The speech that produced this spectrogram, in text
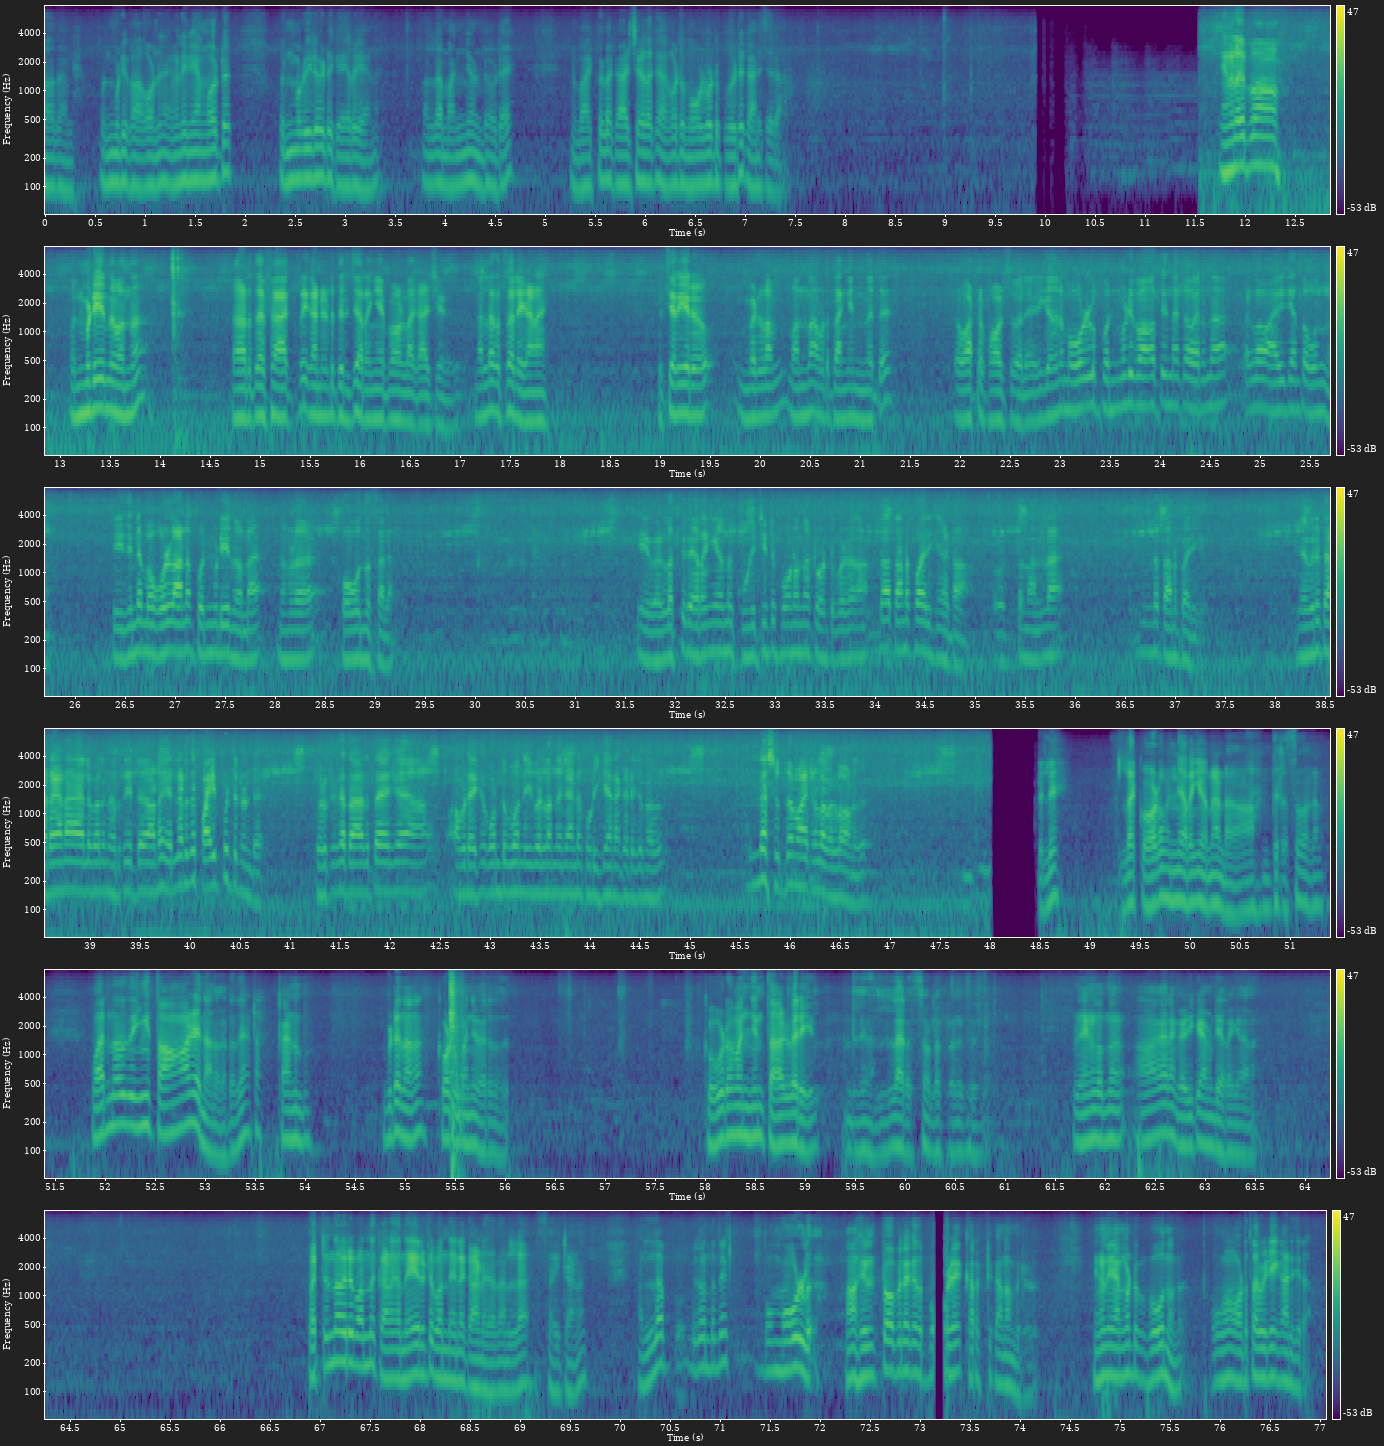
ഭാഗമാണ് പൊന്മുടി ഭാഗമാണ്. ഞങ്ങളിനി അങ്ങോട്ട് പൊന്മുടിയിലോട്ട് കയറുകയാണ്. നല്ല മഞ്ഞുണ്ട് അവിടെ. ബാക്കിയുള്ള കാഴ്ചകളൊക്കെ അങ്ങോട്ട് മുകളിലോട്ട് പോയിട്ട് കാണിച്ചു തരാം. ഞങ്ങളിപ്പോൾ പൊന്മുടിയിൽ നിന്ന് വന്ന് അവിടുത്തെ ഫാക്ടറി കണ്ടിട്ട് തിരിച്ചിറങ്ങിയപ്പോൾ ഉള്ള കാഴ്ചയാണിത് നല്ല രസമല്ലേ കാണാൻ? ചെറിയൊരു വെള്ളം വന്ന് അവിടെ തങ്ങി നിന്നിട്ട് വാട്ടർഫാൾസ് പോലെ. എനിക്കതിന് മുകളിൽ പൊന്മുടി ഭാഗത്തു നിന്നൊക്കെ വരുന്ന വെള്ളമായിരിക്കാൻ തോന്നുന്നു. ഇതിന്റെ മുകളിലാണ് പൊന്മുടി എന്ന് പറഞ്ഞാൽ നമ്മൾ പോകുന്ന സ്ഥലം. ഈ വെള്ളത്തിൽ ഇറങ്ങി ഒന്ന് കുളിച്ചിട്ട് പോകണമെന്നൊക്കെ ഉണ്ട്. പക്ഷേ നല്ല തണുപ്പായിരിക്കും കേട്ടോ. ഒട്ട് നല്ല നല്ല തണുപ്പായിരിക്കും. ഇവർ തടയണ പോലെ നിർത്തിയിട്ട് ആണ് എല്ലായിടത്തും പൈപ്പ് ഇട്ടിട്ടുണ്ട്. ഇവർക്കൊക്കെ താഴത്തേക്ക് അവിടെയൊക്കെ കൊണ്ടുപോകുന്ന ഈ വെള്ളം തന്നെയാണ് കുടിക്കാനൊക്കെ എടുക്കുന്നത്. നല്ല ശുദ്ധമായിട്ടുള്ള വെള്ളമാണിത്. അല്ലേ നല്ല കോട മഞ്ഞ് ഇറങ്ങി വരണ്ട. ആ എന്ത് രസമാണ് വരുന്നത് ഇനി താഴെ നിന്നാണ് വരുന്നത് ഏട്ടാ കാണുമ്പോൾ ഇവിടെ നിന്നാണ് കോടമഞ്ഞ് വരുന്നത്. കോടമഞ്ഞും താഴ്വരയിൽ. അതിൽ നല്ല രസമുള്ള പ്രദേശം. അപ്പോൾ ഞങ്ങളൊന്ന് ആഹാരം കഴിക്കാൻ വേണ്ടി ഇറങ്ങിയതാണ്. പറ്റുന്നവർ വന്ന് കാണുക നേരിട്ട് വന്ന് തന്നെ കാണുക. നല്ല സൈറ്റാണ്. നല്ല ഇതുകൊണ്ടത് മുകളിൽ ആ ഹിൽ ടോപ്പിലൊക്കെ പോഴേ കറക്റ്റ് കാണാൻ പറ്റുള്ളൂ. നിങ്ങൾ അങ്ങോട്ട് പോകുന്നുണ്ട്. പോകുമ്പോൾ അടുത്ത വീഡിയോ കാണിച്ചു തരാം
